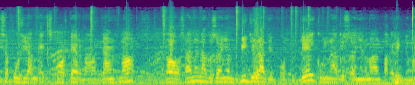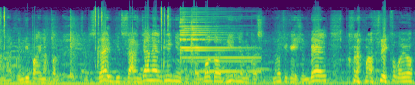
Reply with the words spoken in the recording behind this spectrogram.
Isa po siyang exporter mga gangs, no? So, sana nagustuhan yung video natin for today. Kung nagustuhan nyo naman, pakilig naman. At kung di pa kayo nakapag-subscribe dito sa aking channel, click yung subscribe button, hit yung notification bell para ma-update po kayo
